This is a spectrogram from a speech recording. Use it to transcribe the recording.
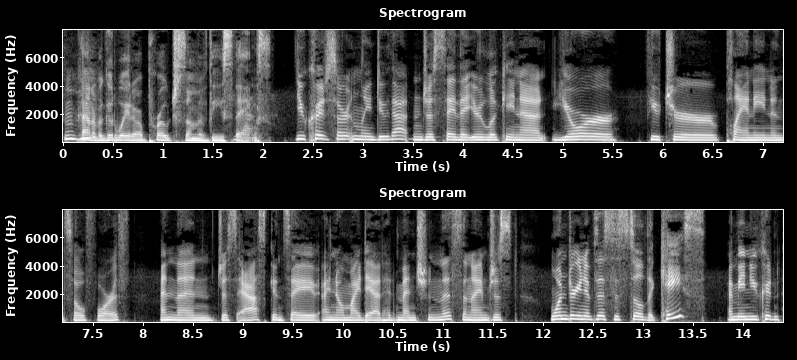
mm-hmm. kind of a good way to approach some of these things. You could certainly do that and just say that you're looking at your future planning and so forth. And then just ask and say, I know my dad had mentioned this and I'm just wondering if this is still the case. I mean, you could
